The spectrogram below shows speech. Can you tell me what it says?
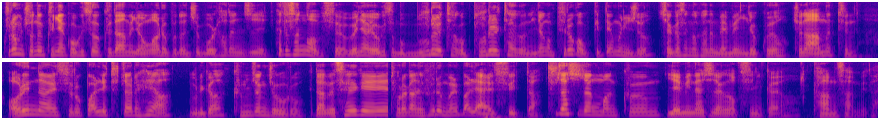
그럼 저는 그냥 거기서 그 다음에 영화를 보든지 뭘 하든지 해도 상관없어요. 왜냐 여기서 뭐 물을 타고 불을 타고 이런 건 필요가 없기 때문이죠. 제가 생각하는 매매는 이렇고요. 저는 아무튼 어린 나이일수록 빨리 투자를 해야 우리가 긍정적으로 그 다음에 세계에 돌아가는 흐름을 빨리 알 수 있다. 투자 시장만큼 예민한 시장은 없으니까요. 감사합니다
